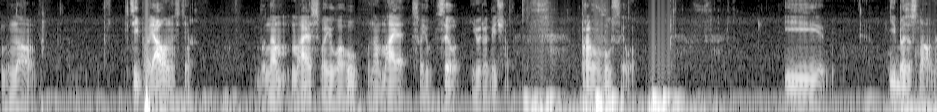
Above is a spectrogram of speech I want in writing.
Воно в цій проявленості вона має свою вагу, вона має свою силу юридичну, правову силу. І, і безосновна.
